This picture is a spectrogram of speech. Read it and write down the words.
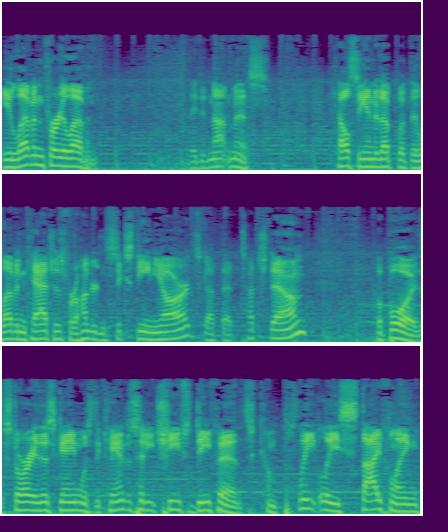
11 for 11. They did not miss. Kelce ended up with 11 catches for 116 yards, got that touchdown. But boy, the story of this game was the Kansas City Chiefs defense completely stifling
